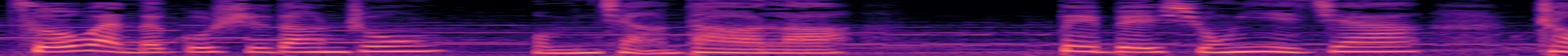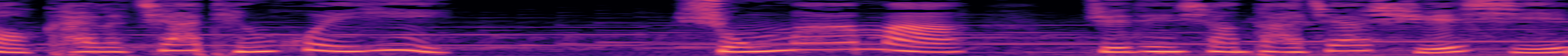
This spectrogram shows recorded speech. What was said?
昨晚的故事当中，我们讲到了贝贝熊一家召开了家庭会议，熊妈妈决定向大家学习，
